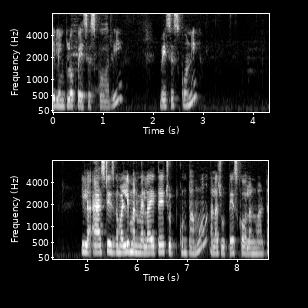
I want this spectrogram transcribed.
ఈ లింక్లోకి వేసేసుకోవాలి. వేసేసుకొని ఇలా యాస్టీజ్గా మళ్ళీ మనం ఎలా అయితే చుట్టుకుంటామో అలా చుట్టేసుకోవాలన్నమాట.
